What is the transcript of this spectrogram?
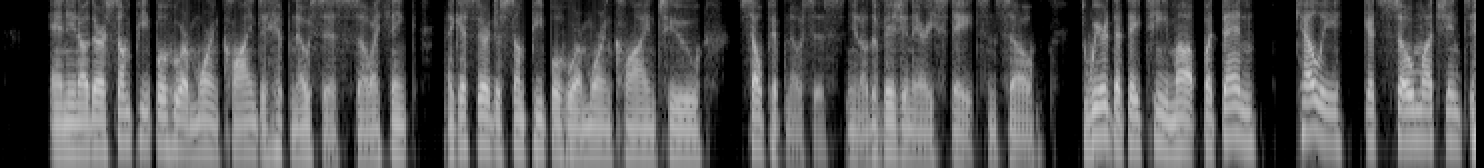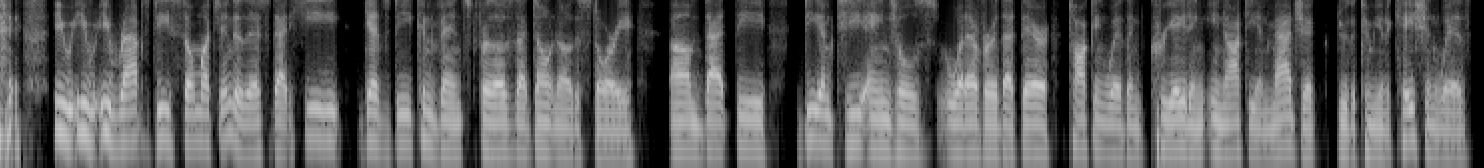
And, you know, there are some people who are more inclined to hypnosis. So I think, I guess there are just some people who are more inclined to self hypnosis, you know, the visionary states. And so it's weird that they team up. But then Kelly gets so much into he he he wraps Dee so much into this that he gets Dee convinced for those that don't know the story um that the DMT angels whatever that they're talking with and creating Enochian magic through the communication with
